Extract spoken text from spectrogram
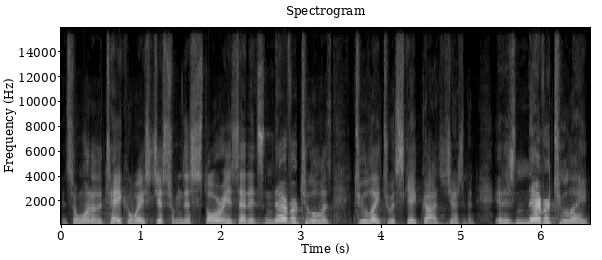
and so, one of the takeaways just from this story is that it's never too, too late to escape God's judgment. It is never too late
